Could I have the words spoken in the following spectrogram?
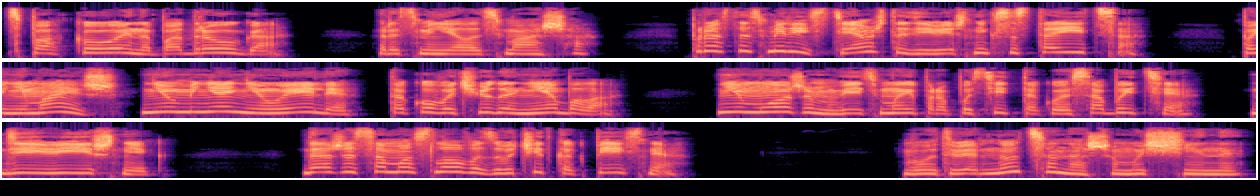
«Спокойно, подруга», — рассмеялась Маша. «Просто смирись с тем, что девишник состоится. Понимаешь, ни у меня, ни у Эли такого чуда не было. Не можем ведь мы пропустить такое событие. Девишник. Даже само слово звучит как песня». «Вот вернутся наши мужчины»,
